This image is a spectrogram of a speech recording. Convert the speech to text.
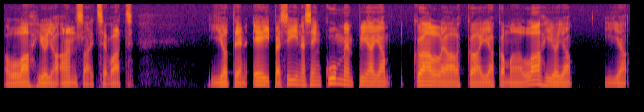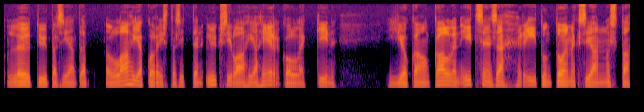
lahjoja ansaitsevat. Joten eipä siinä sen kummempia ja Kalle alkaa jakamaan lahjoja ja löytyypä sieltä lahjakorista sitten yksi lahja Herkollekin, joka on Kallen itsensä Riitun toimeksiannosta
